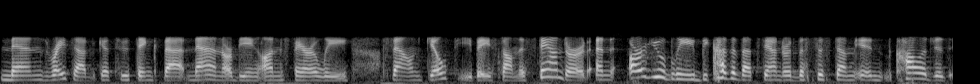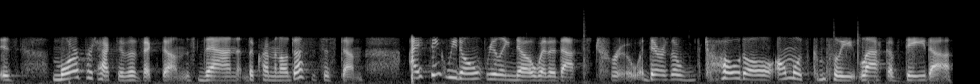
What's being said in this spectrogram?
men's rights advocates who think that men are being unfairly found guilty based on this standard. And arguably, because of that standard, the system in colleges is more protective of victims than the criminal justice system. I think we don't really know whether that's true. There's a total, almost complete lack of data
